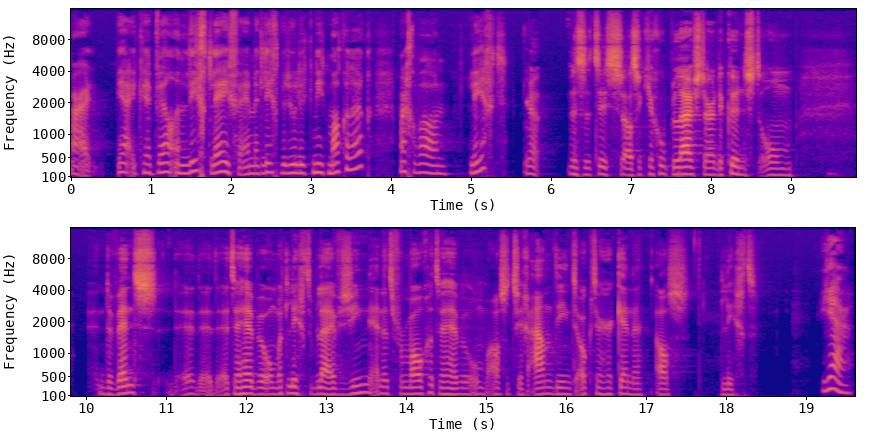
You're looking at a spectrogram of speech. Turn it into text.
Maar ja, ik heb wel een licht leven. En met licht bedoel ik niet makkelijk, maar gewoon licht. Ja, dus het is, als ik je goed beluister, de kunst om de wens eh, te hebben om het licht te blijven zien en het vermogen te hebben om als het zich aandient ook te herkennen als licht. Ja,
